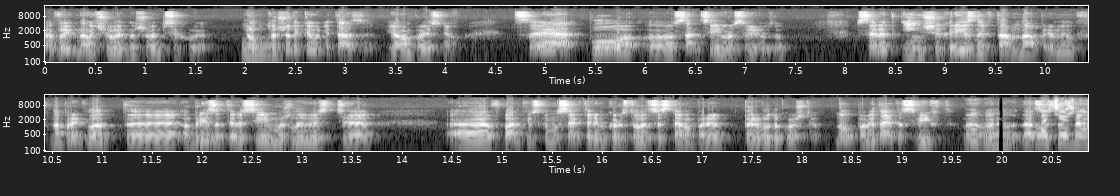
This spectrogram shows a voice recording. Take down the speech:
Видно, очевидно, що він психує. Тобто, що таке унітази? Я вам поясню. Це по е, санкції Євросоюзу. Серед інших різних там напрямів, наприклад, е, обрізати Росії можливість е, е, в банківському секторі використовувати системи переводу коштів. Ну, пам'ятаєте, SWIFT ми говорили, да? Це система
